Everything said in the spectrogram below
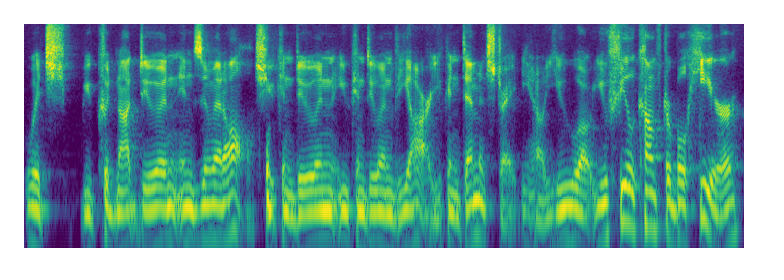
which you could not do in, in Zoom at all. You can do in you can do in VR. You can demonstrate. You know, you you feel comfortable here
